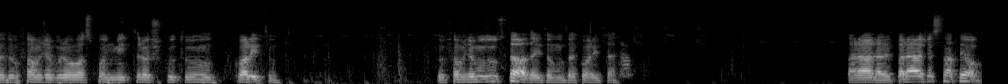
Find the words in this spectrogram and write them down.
tak doufám, že budou aspoň mít trošku tu kvalitu. Doufám, že mu zůstala tady tomu ta kvalita. Paráda, vypadá, že snad jo.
